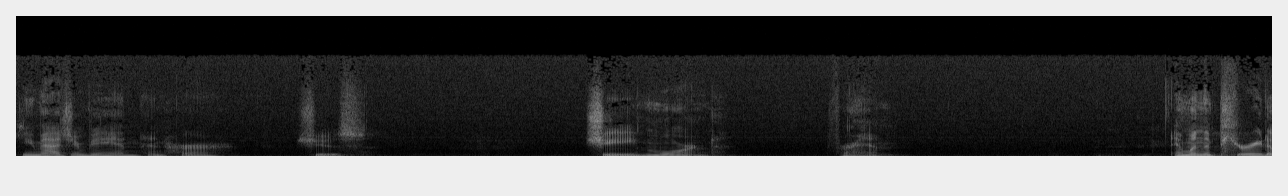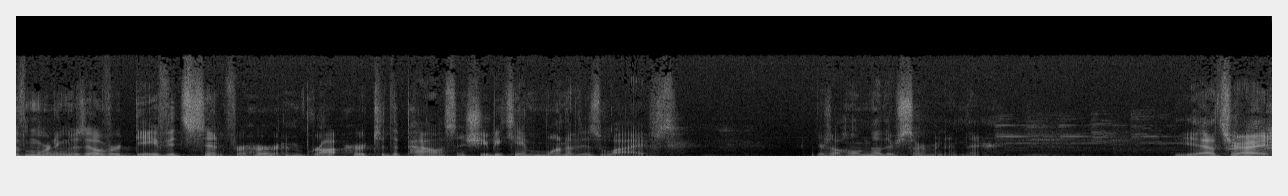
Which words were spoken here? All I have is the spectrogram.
can you imagine being in her shoes? She mourned for him. And when the period of mourning was over, David sent for her and brought her to the palace, and she became one of his wives. There's a whole nother sermon in there. Yeah, that's right.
